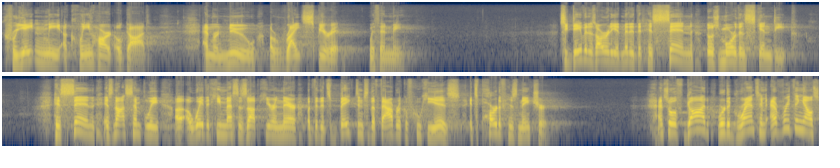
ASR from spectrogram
Create in me a clean heart, O God, and renew a right spirit within me. See, David has already admitted that his sin goes more than skin deep. His sin is not simply a, a, way that he messes up here and there, but that it's baked into the fabric of who he is. It's part of his nature. And so, if God were to grant him everything else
